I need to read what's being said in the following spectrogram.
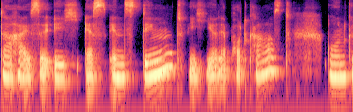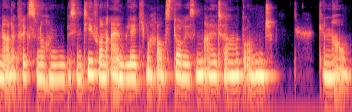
da heiße ich S-Instinct, wie hier der Podcast. Und genau, da kriegst du noch ein bisschen tieferen Einblick. Ich mache auch Stories im Alltag und genau.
